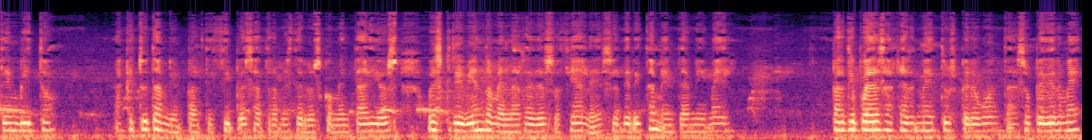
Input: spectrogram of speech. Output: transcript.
te invito a que tú también participes a través de los comentarios o escribiéndome en las redes sociales o directamente a mi email, para que puedas hacerme tus preguntas o pedirme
